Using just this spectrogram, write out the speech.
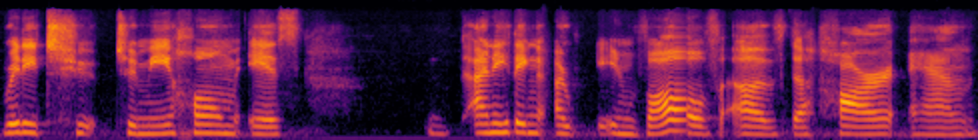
really to to me home is anything involved of the heart and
